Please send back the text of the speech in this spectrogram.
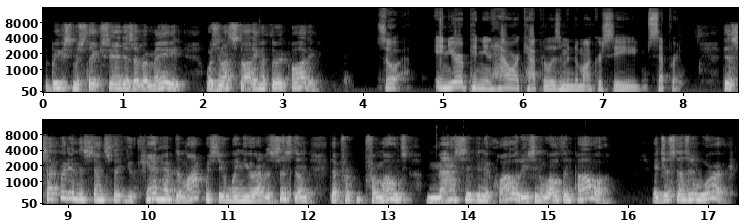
The biggest mistake Sanders ever made was not starting a third party. So, in your opinion, how are capitalism and democracy separate? They're separate in the sense that you can't have democracy when you have a system that pr- promotes massive inequalities in wealth and power. It just doesn't work.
